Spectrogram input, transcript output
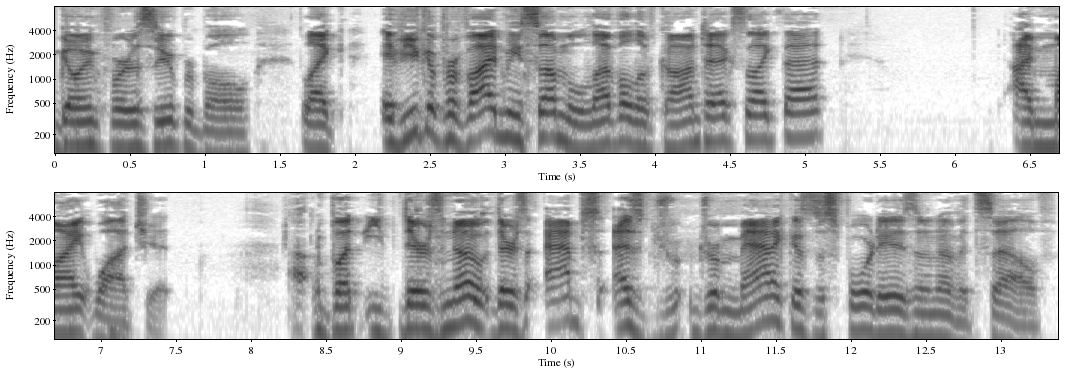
going for a Super Bowl. Like, if you could provide me some level of context like that, I might watch it. Uh, but there's no there's abs as dr- dramatic as the sport is in and of itself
